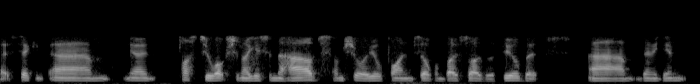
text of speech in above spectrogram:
that second, um, you know, plus two option, I guess, in the halves. I'm sure he'll find himself on both sides of the field. But um, then again,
